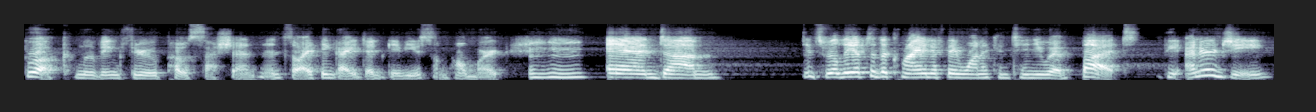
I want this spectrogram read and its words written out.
Brooke moving through post session. And so I think I did give you some homework. Mm-hmm. And um, it's really up to the client if they want to continue it. But the energy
